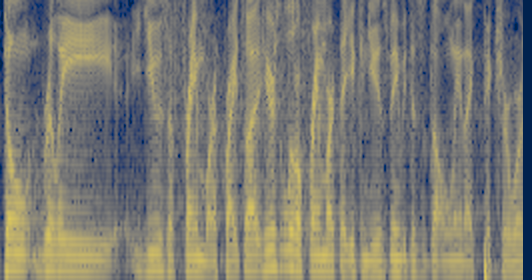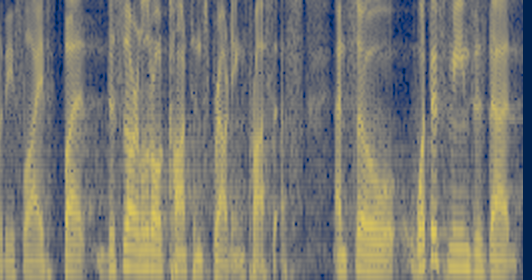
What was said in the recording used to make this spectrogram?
don't really use a framework, right? So uh, here's a little framework that you can use. Maybe this is the only like picture-worthy slide, but this is our little content sprouting process. And so what this means is that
